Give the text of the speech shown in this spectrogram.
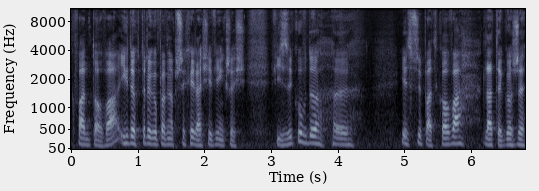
kwantowa, i do którego pewno przychyla się większość fizyków, do, e, jest przypadkowa, dlatego że,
